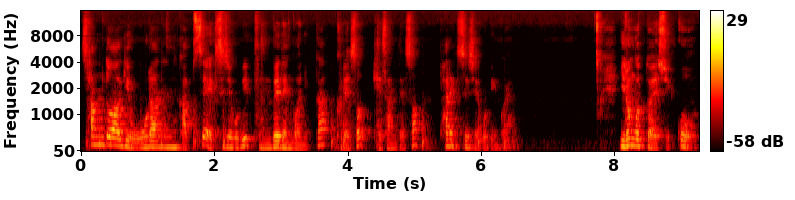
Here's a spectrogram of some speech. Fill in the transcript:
3 더하기 5라는 값에 x제곱이 분배된 거니까 그래서 계산돼서 8x제곱인 거야 이런 것도 알 수 있고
